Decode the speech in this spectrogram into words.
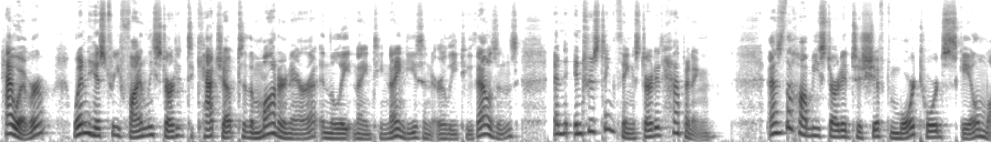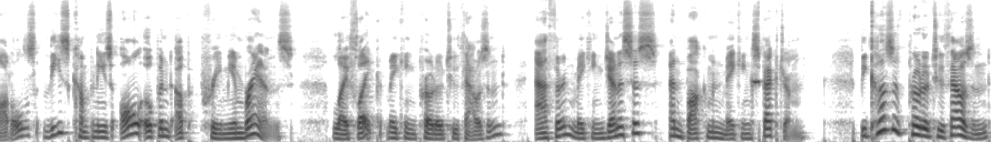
However, when history finally started to catch up to the modern era in the late 1990s and early 2000s, an interesting thing started happening. As the hobby started to shift more towards scale models, these companies all opened up premium brands. Lifelike making Proto 2000, Athearn making Genesis, and Bachmann making Spectrum. Because of Proto 2000,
